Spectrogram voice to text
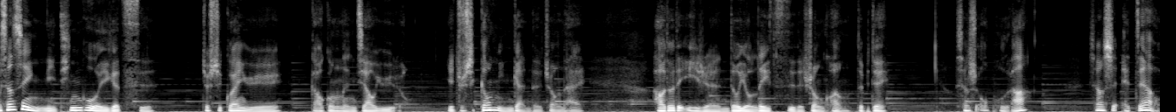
我相信你听过一个词，就是关于高功能焦虑，也就是高敏感的状态。好多的艺人都有类似的状况，对不对？像是欧普拉，像是 Adele。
